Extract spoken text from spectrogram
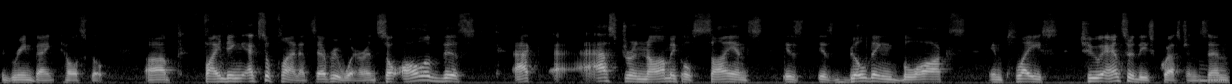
the Green Bank Telescope. Uh, finding exoplanets everywhere. And so all of this ac- astronomical science is, is building blocks in place to answer these questions. And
